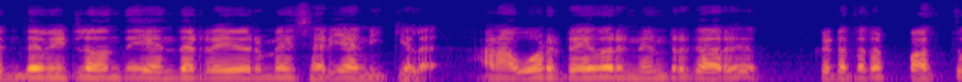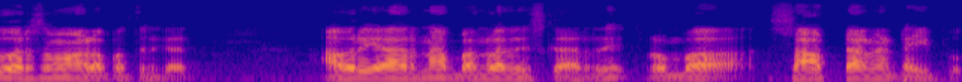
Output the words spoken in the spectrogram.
இப்போ இந்த வீட்டில் வந்து எந்த டிரைவருமே சரியாக நிற்கலை ஆனால் ஒரு டிரைவர் நின்றுருக்காரு. கிட்டத்தட்ட பத்து வருஷமாக வேலை பார்த்துருக்காரு. அவர் யாருன்னா பங்களாதேஷ்காரரு. ரொம்ப சாஃப்டான டைப்பு.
